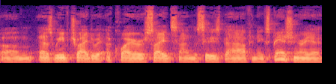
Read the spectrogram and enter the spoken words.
um, as we've tried to acquire sites on the city's behalf in the expansion area,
